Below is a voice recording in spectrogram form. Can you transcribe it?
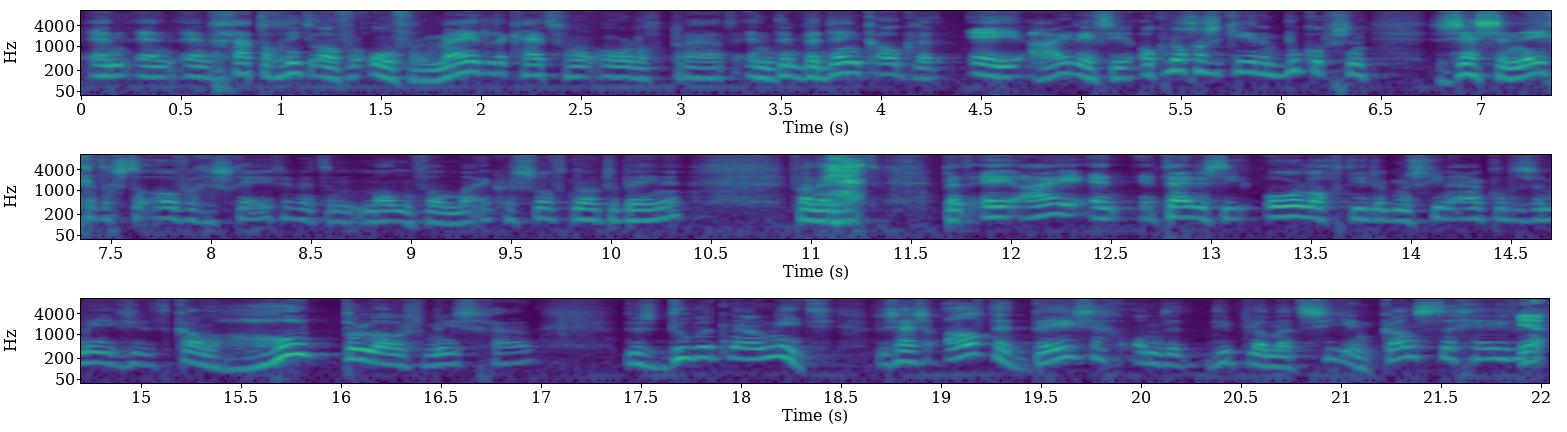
En, en, en gaat toch niet over onvermijdelijkheid van een oorlog praten? En bedenk ook dat AI, daar heeft hij ook nog eens een keer een boek op zijn 96ste over geschreven, met een man van Microsoft notabene. Van het, met AI en, en, tijdens die oorlog die er misschien aankomt als Amerika, het kan hopeloos misgaan. Dus doe het nou niet. Dus hij is altijd bezig om de diplomatie een kans te geven ja.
